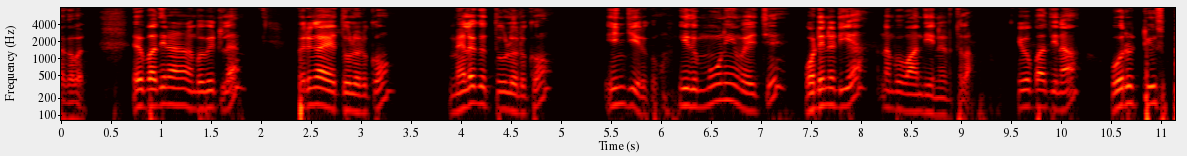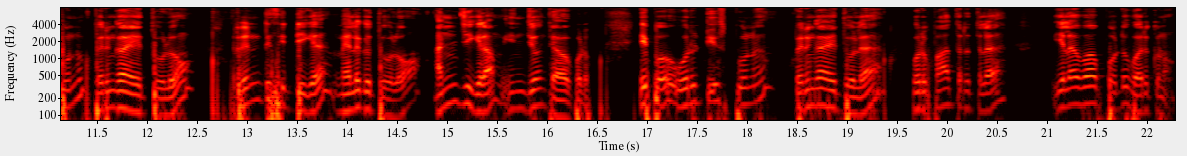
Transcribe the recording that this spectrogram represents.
தகவல். இது பார்த்தீங்கன்னா நம்ம வீட்டில் பெருங்காயத்தூள் இருக்கும் மிளகுத்தூள் இருக்கும் இஞ்சி இருக்கும். இது மூணையும் வச்சு உடனடியாக நம்ம வாந்தியை நிறுத்தலாம். இப்போ பார்த்தீங்கன்னா ஒரு டியூஸ்பூன் பெருங்காயத்தூளும் ரெண்டு சிட்டிகை மிளகுத்தூளும் அஞ்சு கிராம் இஞ்சும் தேவைப்படும். இப்போது ஒரு டியூஸ்பூனு பெருங்காயத்தூளை ஒரு பாத்திரத்தில் இலவாக போட்டு வறுக்கணும்.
